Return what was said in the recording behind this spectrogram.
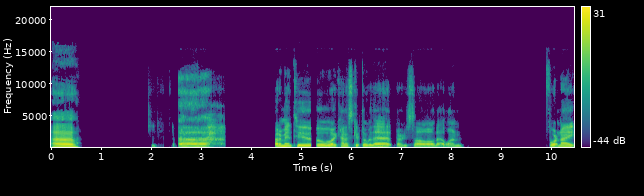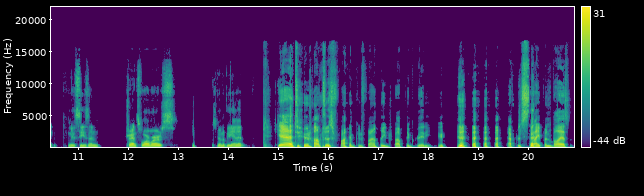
Uh, Uh, Spider-Man Two. I kind of skipped over that. I already saw that one. Fortnite new season. Transformers is going to be in it. yeah, dude. Optimus Prime can finally drop the gritty, dude. After sniping blasting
